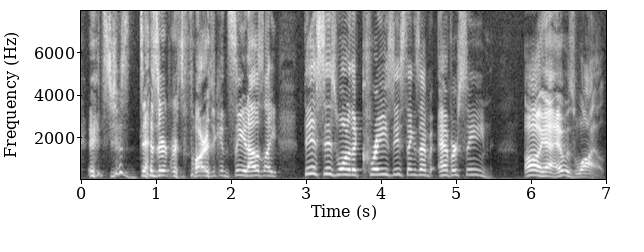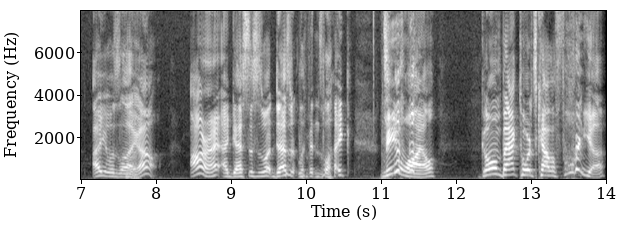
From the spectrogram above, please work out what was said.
it's just desert as far as you can see. And I was like, this is one of the craziest things I've ever seen. Oh yeah, it was wild. I was like, oh, all right, I guess this is what desert living's like. Meanwhile, going back towards California,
